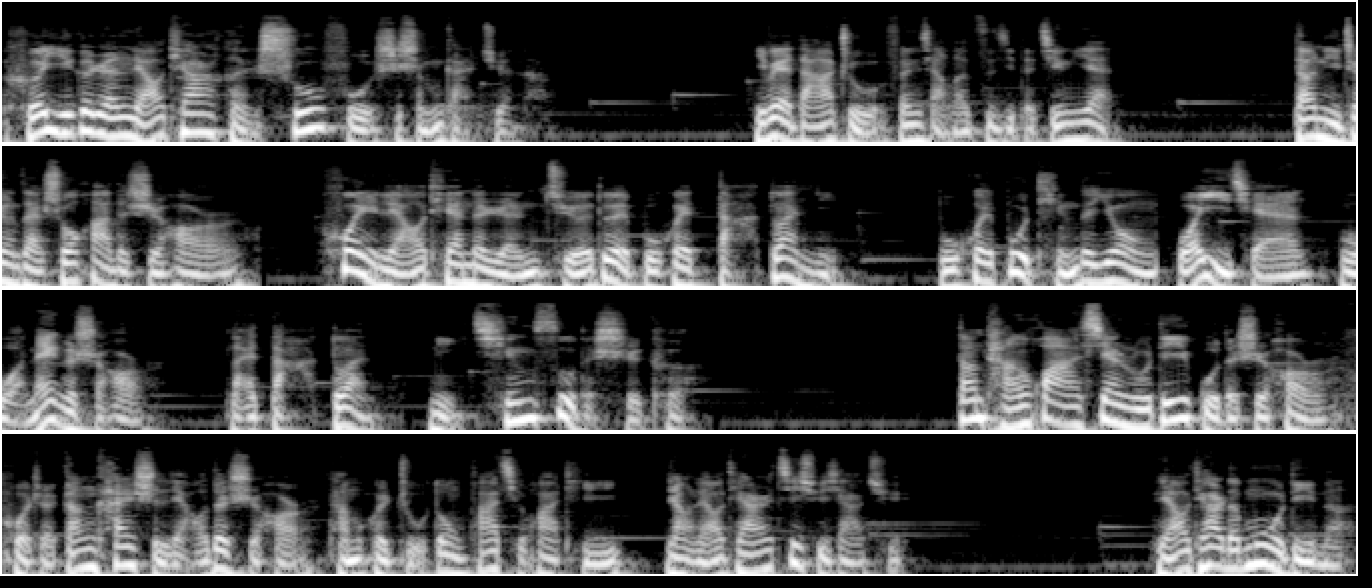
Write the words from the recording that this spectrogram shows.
和一个人聊天很舒服是什么感觉呢？一位答主分享了自己的经验：当你正在说话的时候，会聊天的人绝对不会打断你，不会不停的用“我以前”“我那个时候”来打断你倾诉的时刻。当谈话陷入低谷的时候，或者刚开始聊的时候，他们会主动发起话题，让聊天继续下去。聊天的目的呢，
